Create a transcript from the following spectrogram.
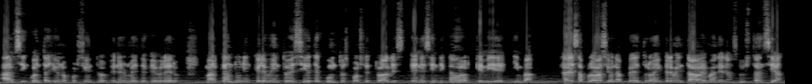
al 51% en el mes de febrero, marcando un incremento de 7 puntos porcentuales en ese indicador que mide INVAM. La desaprobación a Petro ha incrementado de manera sustancial,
